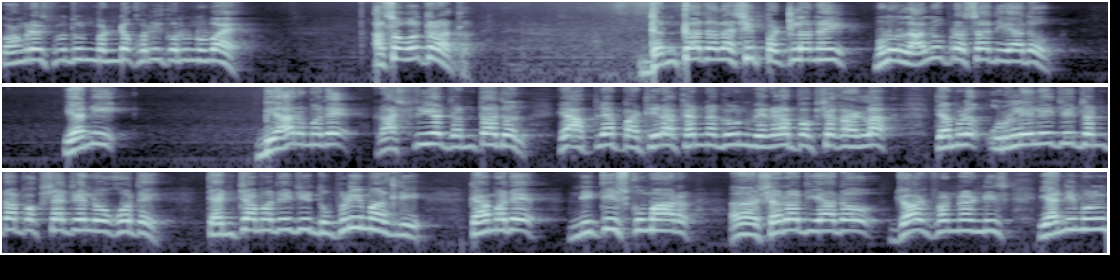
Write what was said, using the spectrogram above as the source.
काँग्रेसमधून बंडखोरी करून उभा आहे. असं होत राहतं. जनता दलाशी पटलं नाही म्हणून लालू प्रसाद यादव यांनी बिहारमध्ये राष्ट्रीय जनता दल हे आपल्या पाठीराख्यांना घेऊन वेगळा पक्ष काढला. त्यामुळे उरलेले जे जनता पक्षाचे लोक होते त्यांच्यामध्ये जी दुफडी माजली त्यामध्ये नितीश कुमार शरद यादव जॉर्ज फर्नांडिस यांनी मिळून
